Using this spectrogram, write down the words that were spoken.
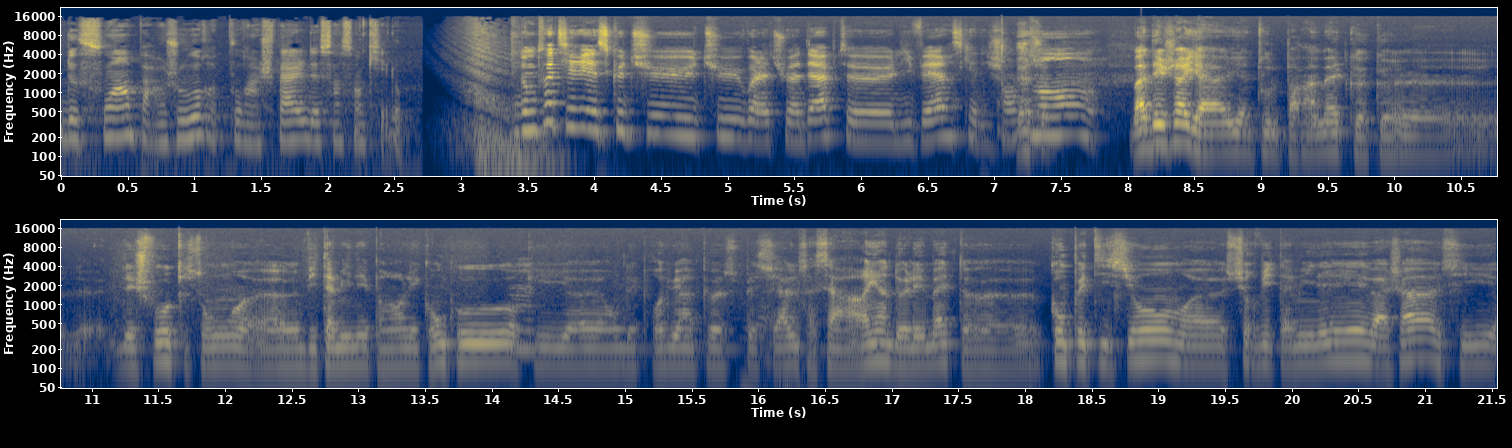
de foin par jour pour un cheval de 500 kg. Donc toi Thierry, est-ce que tu, tu, voilà, tu adaptes euh, l'hiver? Est-ce qu'il y a des changements? Bah déjà, il y a, il y a tout le paramètre que, que des chevaux qui sont euh, vitaminés pendant les concours, Mm. qui euh, ont des produits un peu spéciaux. Ça sert à rien de les mettre compétition, survitaminés, machin, si,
